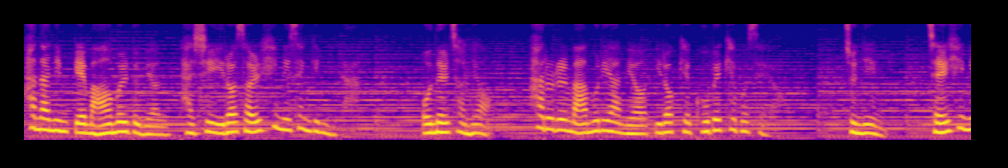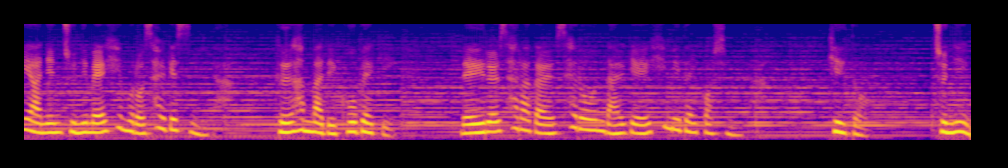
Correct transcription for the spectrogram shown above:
하나님께 마음을 두면 다시 일어설 힘이 생깁니다. 오늘 저녁 하루를 마무리하며 이렇게 고백해 보세요. 주님, 제 힘이 아닌 주님의 힘으로 살겠습니다. 그 한마디 고백이 내일을 살아갈 새로운 날개의 힘이 될 것입니다. 기도. 주님,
